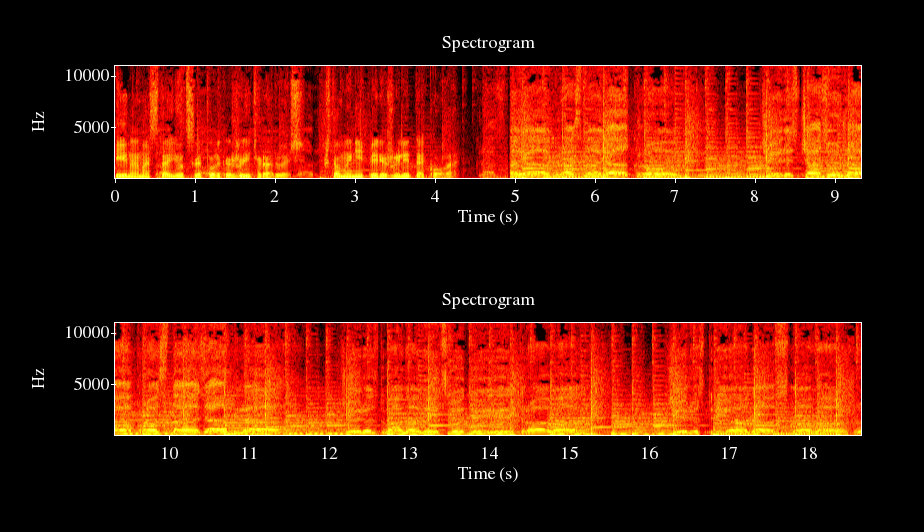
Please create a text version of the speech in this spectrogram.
И нам остается только жить радуясь, что мы не пережили такого. Красная, красная кровь Через час уже просто земля Через два на ней цветы и трава Через три она снова же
